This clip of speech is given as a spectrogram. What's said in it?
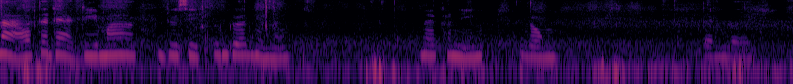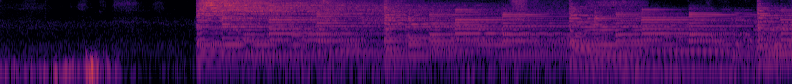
หนาวแต่แดดดีมาก ดูสิเพื่อนๆเห็นไหมแม่คันนิ้งลง เต็มเลยนี่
